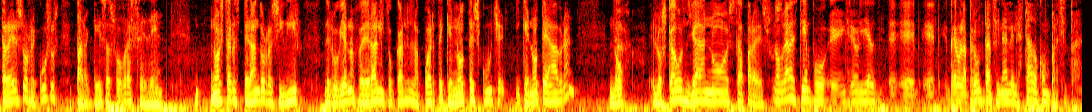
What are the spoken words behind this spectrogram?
traer esos recursos para que esas obras se den. No estar esperando recibir del gobierno federal y tocarle la puerta y que no te escuchen y que no te abran. No. Los Cabos ya no está para eso. Nos ganas tiempo, eh, ingeniero Elías, eh, eh, pero la pregunta final, ¿el Estado cómo participa?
